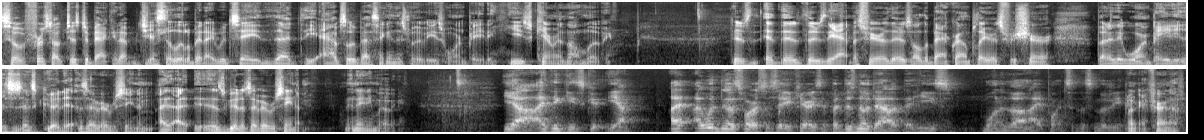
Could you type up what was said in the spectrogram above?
So, first off, just to back it up just a little bit, I would say that the absolute best thing in this movie is Warren Beatty. He's carrying the whole movie. There's, there's there's the atmosphere. There's all the background players for sure, but I think Warren Beatty. This is as good as I've ever seen him. I, I, as good as I've ever seen him in any movie. Yeah, I think he's good. Yeah, I, I wouldn't go as far as to say he carries it, but there's no doubt that he's one of the high points of this movie. Okay, fair enough.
